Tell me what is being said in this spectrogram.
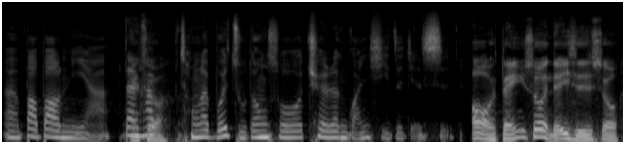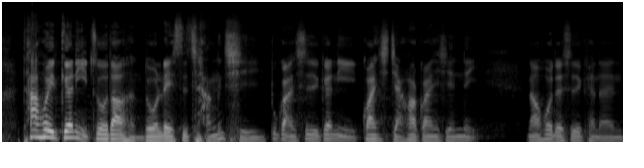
呃抱抱你啊，但他从来不会主动说确认关系这件事。哦，等于说你的意思是说，他会跟你做到很多类似长期，不管是跟你关系讲话关心你，然后或者是可能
